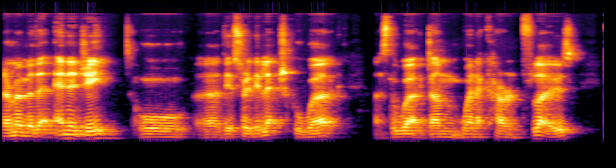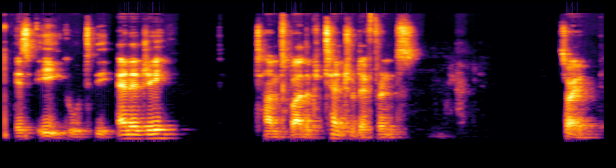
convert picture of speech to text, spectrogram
Now remember that energy, or uh, the, sorry, the electrical work, that's the work done when a current flows, is equal to the energy times by the potential difference. Sorry,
